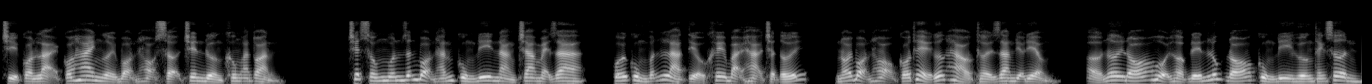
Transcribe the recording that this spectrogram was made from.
chỉ còn lại có hai người bọn họ sợ trên đường không an toàn. Chết sống muốn dẫn bọn hắn cùng đi nàng cha mẹ ra, cuối cùng vẫn là tiểu khê bại hạ trận tới, nói bọn họ có thể ước hảo thời gian địa điểm, ở nơi đó hội hợp đến lúc đó cùng đi hướng Thánh Sơn,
